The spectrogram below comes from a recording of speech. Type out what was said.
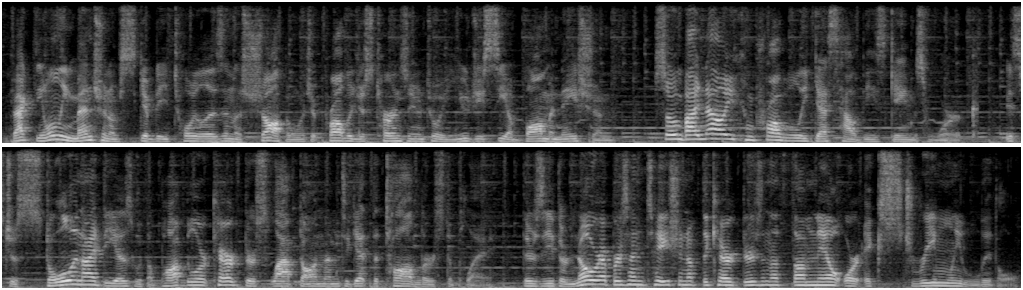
In fact, the only mention of Skibidi Toilet is in the shop, in which it probably just turns you into a UGC abomination. So by now you can probably guess how these games work. It's just stolen ideas with a popular character slapped on them to get the toddlers to play. There's either no representation of the characters in the thumbnail or extremely little.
